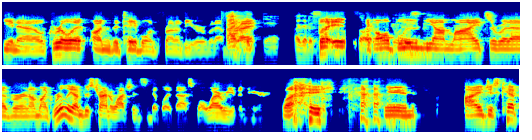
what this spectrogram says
you know, grill it on the table in front of you or whatever, I right? hate that. I gotta say, But it's like all blue anyways. neon lights or whatever, and I'm like, really? I'm just trying to watch NCAA basketball. Why are we even here? Like, and I just kept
